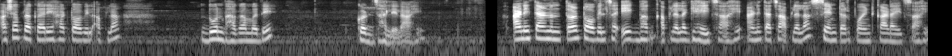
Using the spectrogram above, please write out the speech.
अशा प्रकारे हा टॉवेल आपला दोन भागामध्ये कट झालेला आहे. आणि त्यानंतर टॉवेलचा एक भाग आपल्याला घ्यायचा आहे आणि त्याचा आपल्याला सेंटर पॉईंट काढायचा आहे.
